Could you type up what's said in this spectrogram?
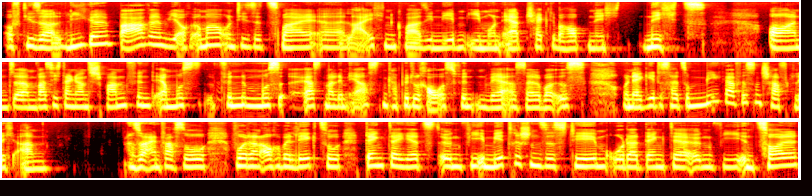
auf dieser Liege, Bahre, wie auch immer, und diese zwei äh, Leichen quasi neben ihm und er checkt überhaupt nicht nichts. Und ähm, was ich dann ganz spannend finde, er muss, finde, muss erstmal im ersten Kapitel rausfinden, wer er selber ist. Und er geht es halt so mega wissenschaftlich an. Also einfach so, wo er dann auch überlegt, so denkt er jetzt irgendwie im metrischen System oder denkt er irgendwie in Zoll?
